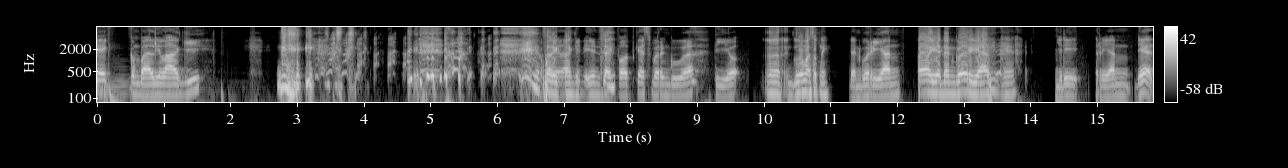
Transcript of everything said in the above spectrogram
Oke, kembali lagi. kembali Sorry, lagi di Inside Podcast bareng gua, Tio, Eh, gue masuk nih. dan gue Rian. Oh iya dan gue Rian. ya. Jadi Rian dia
